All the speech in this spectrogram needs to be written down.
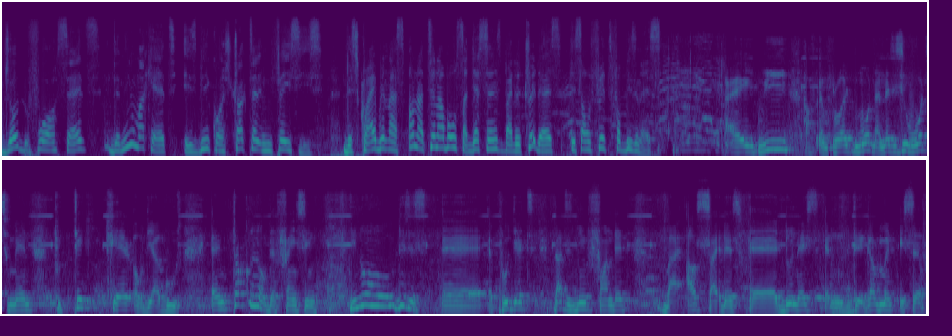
Joe Dufour says the new market is being constructed in phases, describing as unattainable suggestions by the traders is unfit for business. I, we have employed more than necessary watchmen to take care of their goods. And talking of the fencing, you know, this is a, a project that is being funded by outsiders, uh, donors, and the government itself.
